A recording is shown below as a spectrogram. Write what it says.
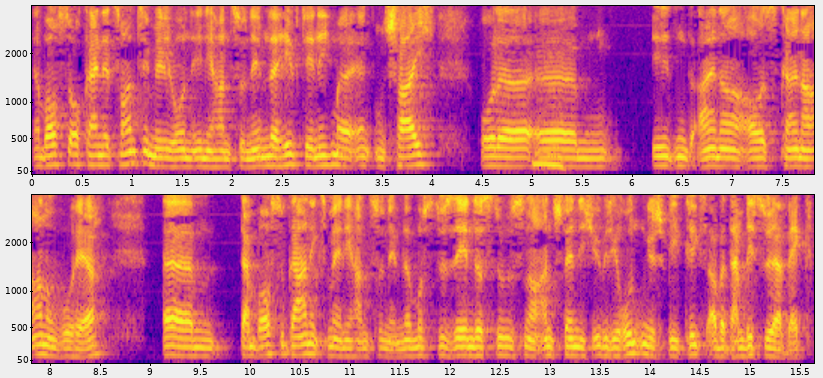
dann brauchst du auch keine 20 Millionen in die Hand zu nehmen. Da hilft dir nicht mal irgendein Scheich oder hm. ähm, irgendeiner aus keine Ahnung woher, ähm, dann brauchst du gar nichts mehr in die Hand zu nehmen. Dann musst du sehen, dass du es noch anständig über die Runden gespielt kriegst, aber dann bist du ja weg.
